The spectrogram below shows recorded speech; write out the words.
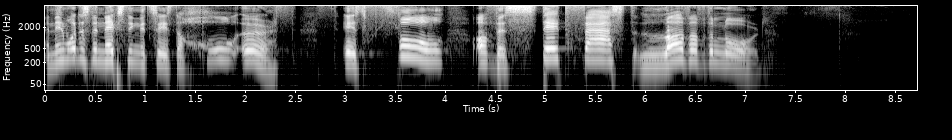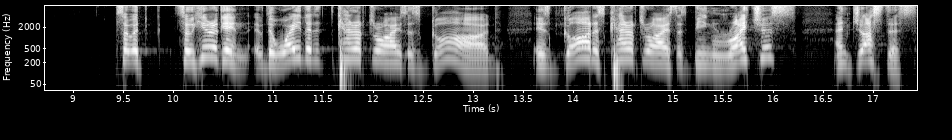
And then what is the next thing it says? The whole earth is full of the steadfast love of the Lord. So, it, so here again, the way that it characterizes God is God is characterized as being righteous and justice.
